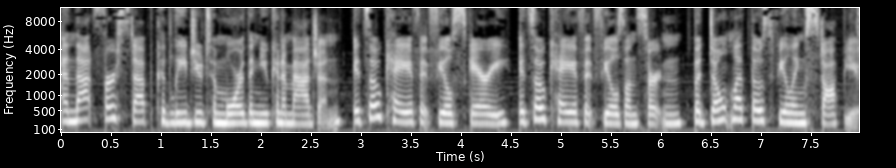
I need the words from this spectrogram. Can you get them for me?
And that first step could lead you to more than you can imagine. It's okay if it feels scary. It's okay if it feels uncertain, but don't let those feelings stop you.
